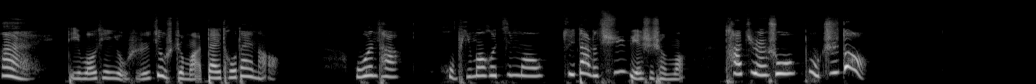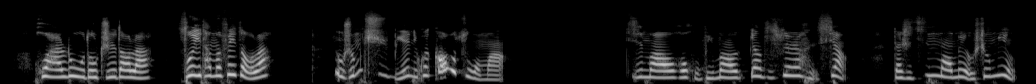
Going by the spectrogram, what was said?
唉，地包天有时就是这么呆头呆脑。我问他，虎皮猫和金猫最大的区别是什么？他居然说不知道。花鹿都知道了，所以他们飞走了。有什么区别？你快告诉我嘛！金猫和虎皮猫样子虽然很像，但是金猫没有生命，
